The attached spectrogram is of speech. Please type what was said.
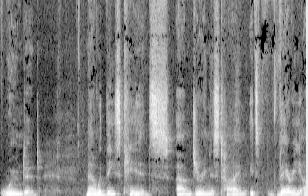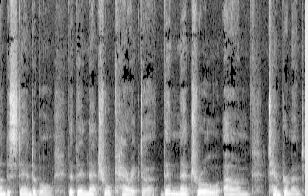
wounded. Now, with these kids um, during this time, it's very understandable that their natural character, their natural um, temperament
